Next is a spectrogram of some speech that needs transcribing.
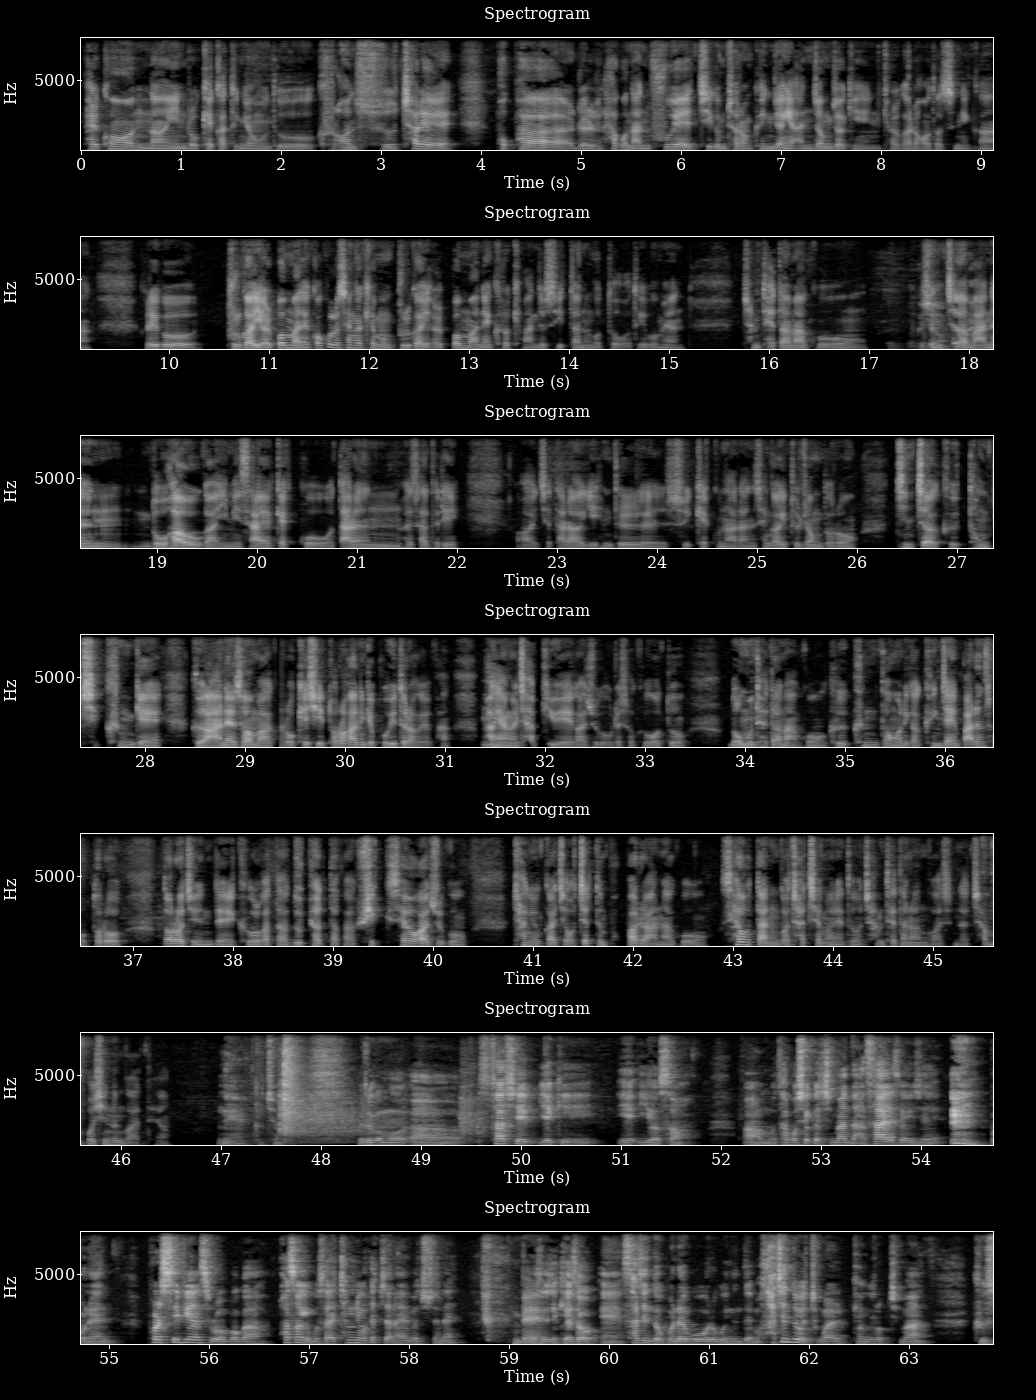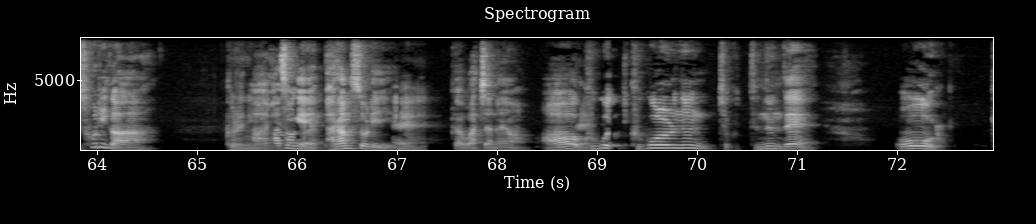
펠컨 9 로켓 같은 경우도 그런 수차례 폭발을 하고 난 후에 지금처럼 굉장히 안정적인 결과를 얻었으니까 그리고 불과 10번 만에 거꾸로 생각해보면 불과 10번 만에 그렇게 만들 수 있다는 것도 어떻게 보면 참 대단하고 그죠? 진짜 네. 많은 노하우가 이미 쌓였겠고 다른 회사들이 어, 이제 따라하기 힘들 수 있겠구나라는 생각이 들 정도로 진짜 그 덩치 큰 게 그 안에서 막 로켓이 돌아가는 게 보이더라고요. 방, 음, 방향을 잡기 위해 가지고 그래서 그것도 너무 대단하고 그 큰 덩어리가 굉장히 빠른 속도로 떨어지는데 그걸 갖다가 눕혔다가 휙 세워가지고 착륙까지 어쨌든 폭발을 안 하고 세웠다는 것 자체만 해도 참 대단한 것 같습니다. 참 멋있는 것 같아요. 네, 그렇죠. 그리고 뭐 어, Starship 얘기에 이어서 아, 뭐 다 보셨겠지만 NASA에서 이제 보낸 Perseverance rover가 화성에 무사히 착륙을 했잖아요 몇주 전에. 그래서 네, 이제 계속 예, 사진도 보내고 그러고 있는데 뭐 사진도 정말 경이롭지만 그 소리가 아, 그러니까요. 화성에 바람 소리가 네, 왔잖아요. 아, 네. 그거 그거는 저 듣는데 오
